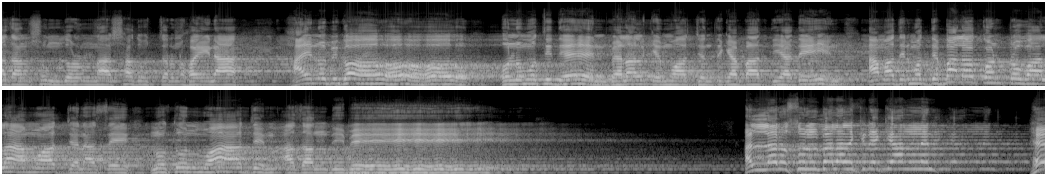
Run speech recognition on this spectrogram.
আজান সুন্দর না, সাধু উচ্চারণ হয় না। হাই নবী গ, অনুমতি দেন বেলালকে মুয়াজ্জিন থেকে বাদ দিয়া দেন। আমাদের মধ্যে ভালো কণ্ঠওয়ালা মুয়াজ্জিন আছে, নতুন মুয়াজ্জিন আজান দিবে। আল্লাহ রসুল বেলালকে ডেকে আনলেন, হে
